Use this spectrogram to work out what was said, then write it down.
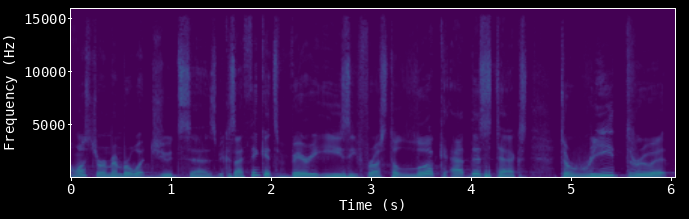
I want us to remember what Jude says because I think it's very easy for us to look at this text, to read through it,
